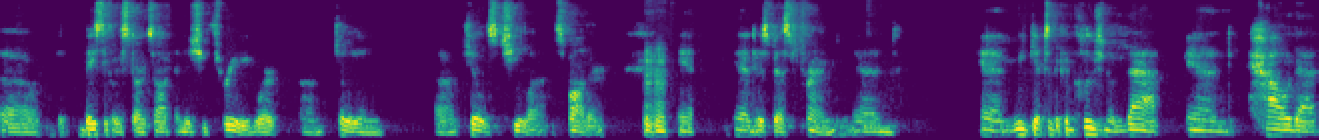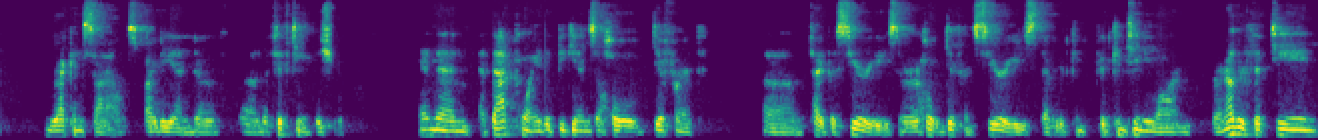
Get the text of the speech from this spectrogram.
uh, basically starts off in issue three where um, Killian uh, kills Chila, his father, mm-hmm. and, and his best friend, and and we get to the conclusion of that and how that reconciles by the end of uh, the 15th issue. And then at that point, it begins a whole different um, type of series or a whole different series that would con- could continue on for another 15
